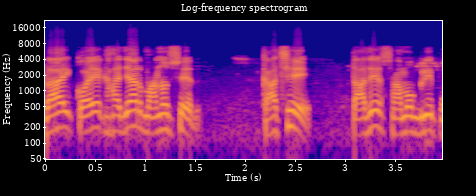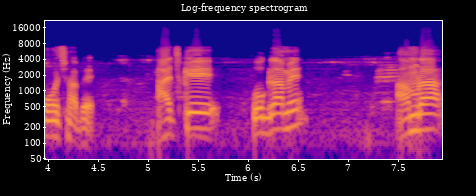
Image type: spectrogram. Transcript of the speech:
প্রায় কয়েক হাজার মানুষের কাছে তাদের সামগ্রী পৌঁছাবে। আজকে প্রোগ্রামে আমরা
